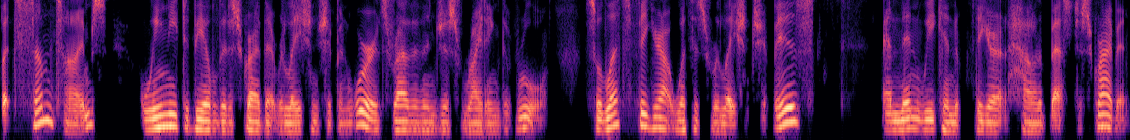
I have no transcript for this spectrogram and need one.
But sometimes we need to be able to describe that relationship in words rather than just writing the rule. So let's figure out what this relationship is, and then we can figure out how to best describe it.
